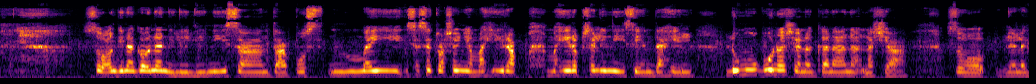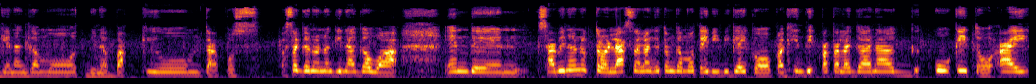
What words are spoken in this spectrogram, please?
So, ang ginagawa na, nililinisan. Tapos, may, sa sitwasyon niya, mahirap, mahirap siya linisin dahil lumubo na siya, nagkanana na siya. So, lalagyan ng gamot, binabacuum, tapos, basta ganun ang ginagawa. And then, sabi ng doktor, last na lang itong gamot ay ibibigay ko. Pag hindi pa talaga nag-okay to, ay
